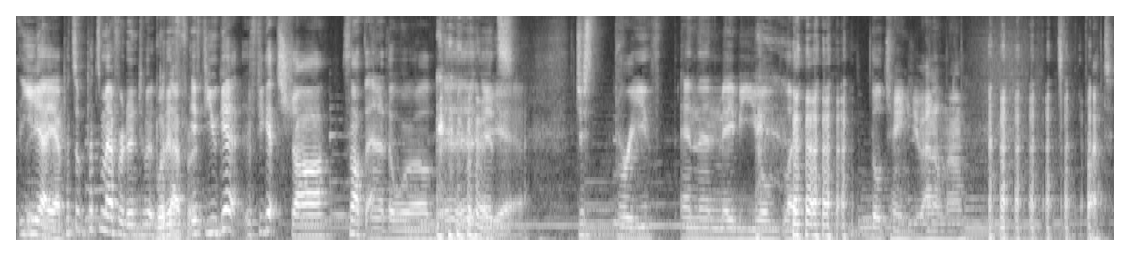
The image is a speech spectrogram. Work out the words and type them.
thing. yeah, yeah, put some put some effort into it. Put but if, effort. if you get if you get Shaw, it's not the end of the world. It- it's yeah. just breathe, and then maybe you'll like they'll change you. I don't know, but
